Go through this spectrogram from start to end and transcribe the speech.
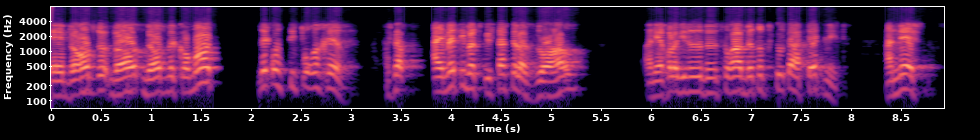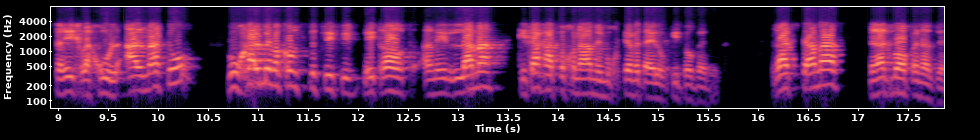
אה, בעוד, בעוד, בעוד מקומות, זה כבר סיפור אחר. עכשיו, האמת היא בתפיסה של הזוהר, אני יכול להגיד את זה בצורה הרבה יותר פשוטה, טכנית. הנס צריך לחול על משהו, והוא חל במקום ספציפי, להתראות. אני, למה? כי ככה התוכנה הממוכתבת האלוקית עובדת. רק שמה ורק באופן הזה.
